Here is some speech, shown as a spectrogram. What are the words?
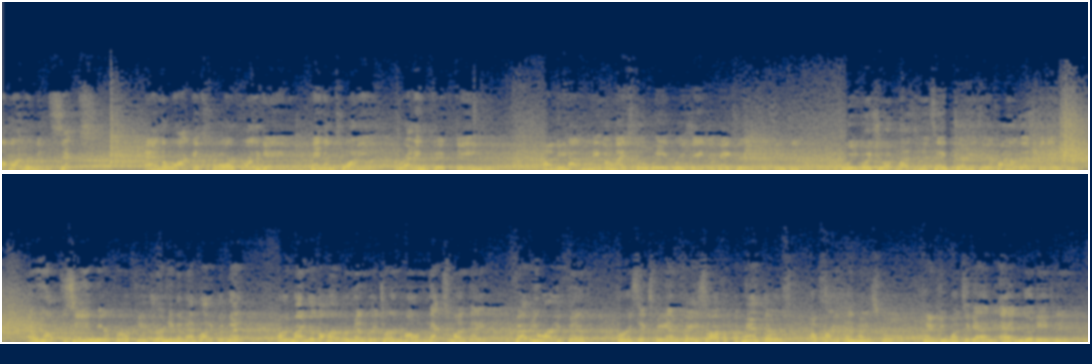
The Harbormen 6. And the Rockets 4 for the game. Hingham 20, Reading 15. On behalf of Hingham High School, we appreciate your patronage this evening. We wish you a pleasant and safe journey to your final destination. And we hope to see you here for a future Hingham athletic event. A reminder, the Harbormen return home next Monday, February 5th, for a 6 p.m. face-off with the Panthers of Franklin High School. Thank you once again, and good evening.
